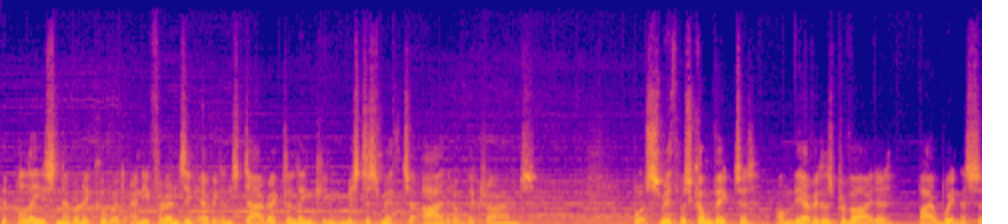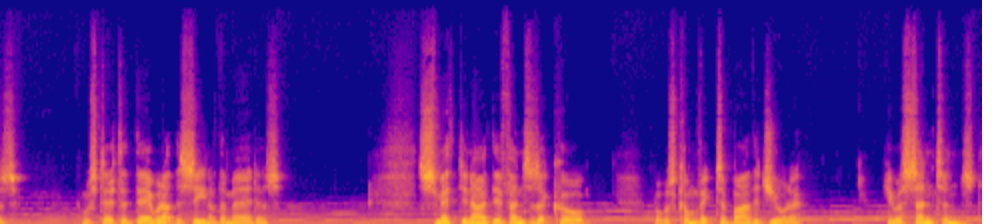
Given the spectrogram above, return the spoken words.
the police never recovered any forensic evidence directly linking Mr. Smith to either of the crimes. But Smith was convicted on the evidence provided by witnesses who stated they were at the scene of the murders. Smith denied the offences at court but was convicted by the jury. He was sentenced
